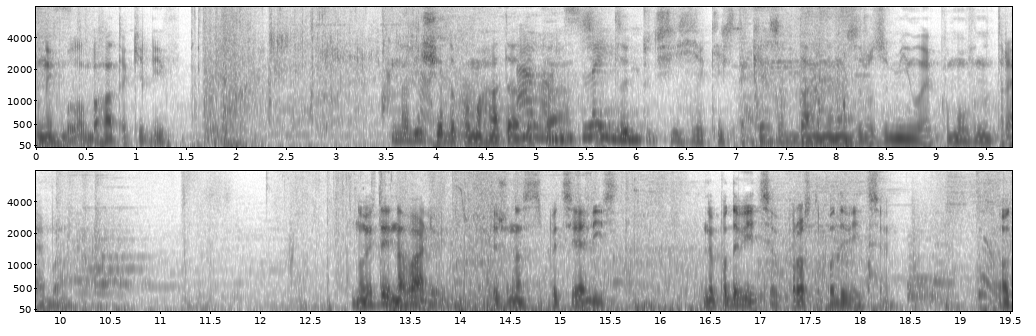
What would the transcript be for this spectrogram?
в них було багато кілів. Навіщо допомагати АДК? Це, це якесь таке завдання незрозуміле. Кому воно треба? Ну йди, навалюй. Ти ж у нас спеціаліст. Ну подивіться, просто подивіться. От,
